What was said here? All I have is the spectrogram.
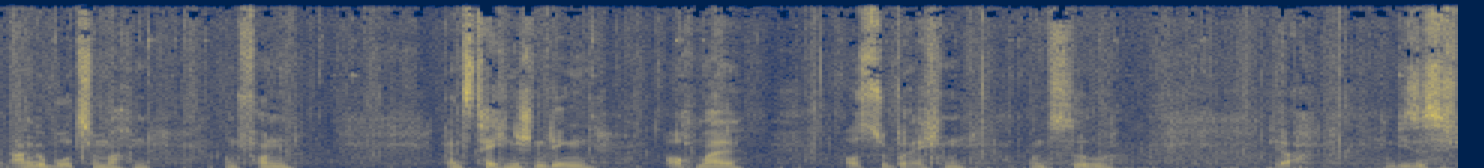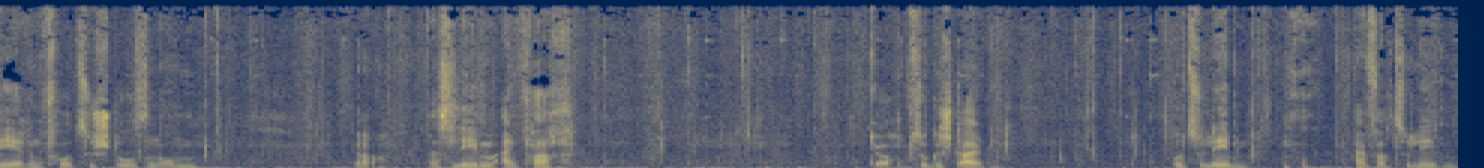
ein Angebot zu machen und von ganz technischen Dingen auch mal auszubrechen und zu, ja, in diese Sphären vorzustoßen, um ja, das Leben einfach ja, zu gestalten und zu leben. Einfach zu leben.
